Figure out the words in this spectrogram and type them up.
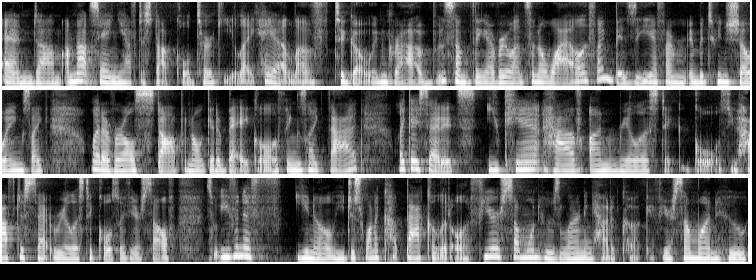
And um, I'm not saying you have to stop cold turkey. Like, hey, I love to go and grab something every once in a while. If I'm busy, if I'm in between showings, like whatever, I'll stop and I'll get a bagel, things like that. Like I said, it's you can't have unrealistic goals. You have to set realistic goals with yourself. So even if, you know, you just want to cut back a little, if you're someone who's learning how to cook, if you're someone who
